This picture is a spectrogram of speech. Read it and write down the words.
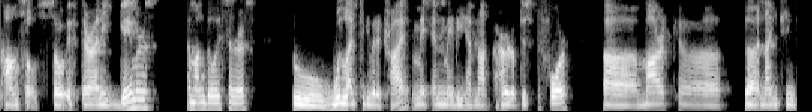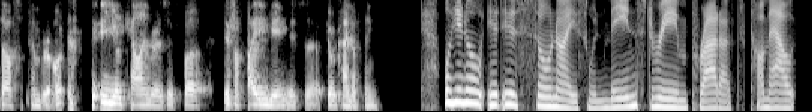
consoles. So if there are any gamers among the listeners who would like to give it a try and maybe have not heard of this before, uh, mark uh, the 19th of September in your calendars if uh, if a fighting game is your kind of thing. Well, you know, it is so nice when mainstream products come out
